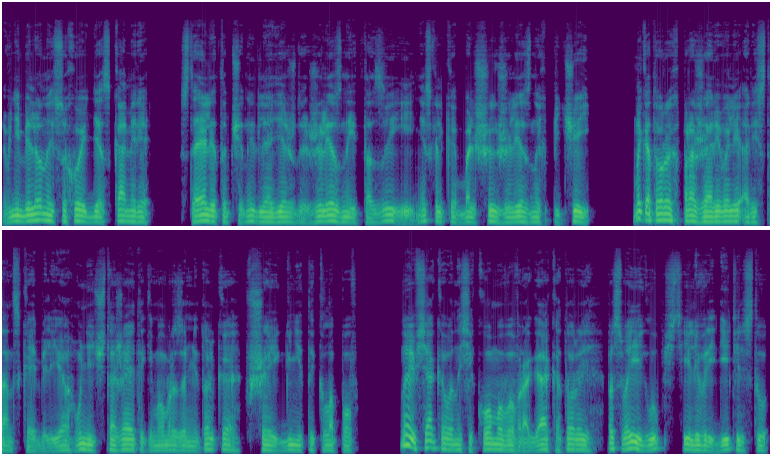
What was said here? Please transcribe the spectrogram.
В небеленой сухой дескамере стояли топчаны для одежды, железные тазы и несколько больших железных печей, на которых прожаривали арестантское белье, уничтожая таким образом не только в шей гниты клопов, но и всякого насекомого врага, который по своей глупости или вредительству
